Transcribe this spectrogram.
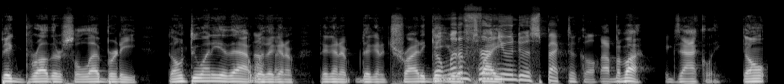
Big Brother celebrity. Don't do any of that where they're gonna they're gonna they're gonna try to get Don't you let them turn you into a spectacle. Blah, blah, blah. Exactly. Don't.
